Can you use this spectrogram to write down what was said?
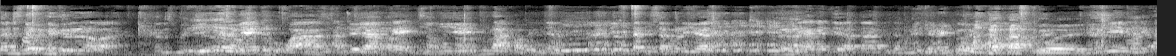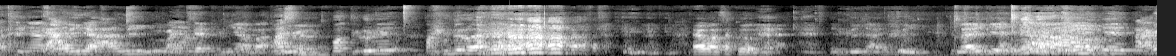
Dengerin, Pak. Iya, dunia itu luas. Ada yang kayak gini, itulah pokoknya. Jadi kita bisa melihat ketika kita di atas, bisa melihat di bawah. Jadi motivasinya saya lihat banyak melihat dunia, Pak. Mas, kok dulu nih Pak Gundul. Eh, Mas Agung. Intinya inti. Lagi ini. Oke. Tapi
